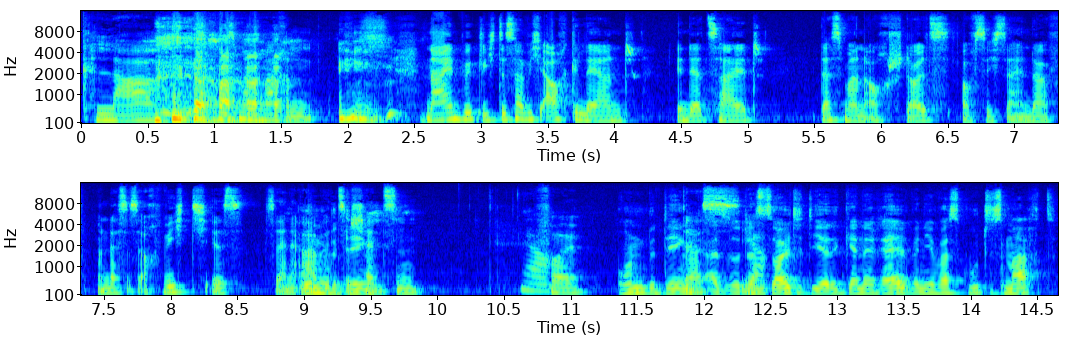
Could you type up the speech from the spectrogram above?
Klar, das muss man machen. Nein, wirklich, das habe ich auch gelernt in der Zeit, dass man auch stolz auf sich sein darf und dass es auch wichtig ist, seine Unbedingt. Arbeit zu schätzen. Ja. Voll. Unbedingt. Das, also das ja. solltet ihr generell, wenn ihr was Gutes macht,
